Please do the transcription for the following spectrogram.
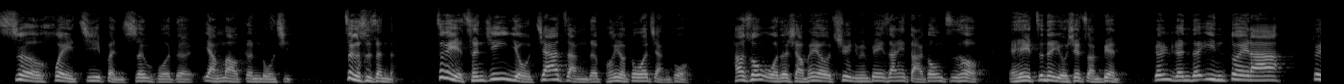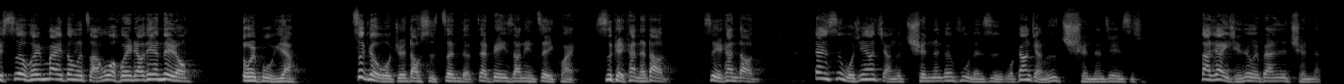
社会基本生活的样貌跟逻辑，这个是真的。这个也曾经有家长的朋友跟我讲过，他说我的小朋友去你们便利商店打工之后，哎，真的有些转变，跟人的应对啦，对社会脉动的掌握，回聊天的内容都会不一样。这个我觉得倒是真的，在便利商店这一块是可以看得到，是可以看到的。但是我今天要讲的全能跟赋能，是我刚刚讲的是全能这件事情。大家以前认为不然是全能，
